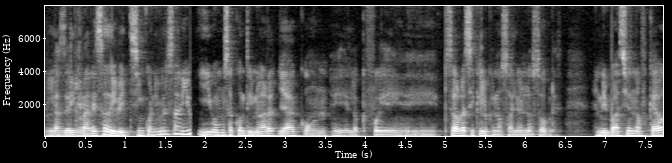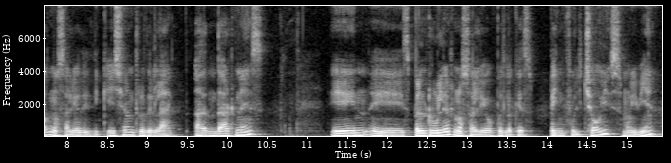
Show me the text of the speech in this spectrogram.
las del rareza del 25 aniversario y vamos a continuar ya con eh, lo que fue, eh, pues ahora sí que lo que nos salió en los sobres. En Invasion of Chaos nos salió Dedication, Through the Light and Darkness. En Spell Ruler nos salió pues lo que es Painful Choice, muy bien.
